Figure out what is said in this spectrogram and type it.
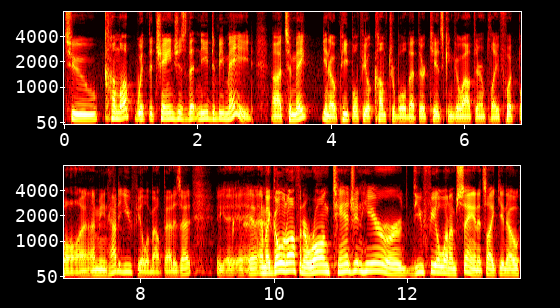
to come up with the changes that need to be made uh, to make you know people feel comfortable that their kids can go out there and play football. I, I, mean, how do you feel about that? Is that am I going off in a wrong tangent here, or do you feel what I'm saying? It's like you know,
